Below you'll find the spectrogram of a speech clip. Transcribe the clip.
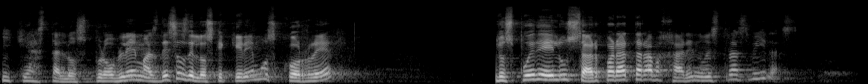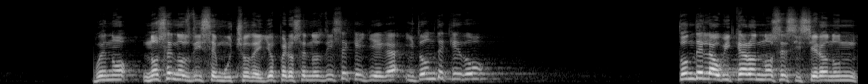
y que hasta los problemas, de esos de los que queremos correr, los puede Él usar para trabajar en nuestras vidas. Bueno, no se nos dice mucho de ello, pero se nos dice que llega y ¿dónde quedó? ¿Dónde la ubicaron? No sé si hicieron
